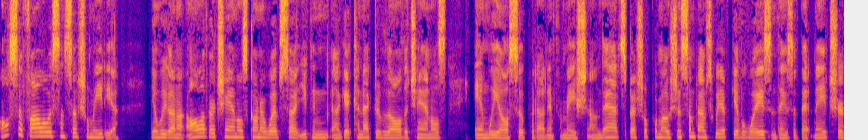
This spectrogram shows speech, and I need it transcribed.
Also follow us on social media. You know, we got on all of our channels, go on our website. You can uh, get connected with all the channels. And we also put out information on that, special promotions. Sometimes we have giveaways and things of that nature.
